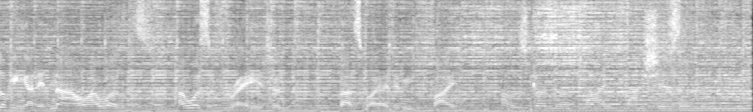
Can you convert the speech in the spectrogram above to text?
Looking at it now, I was I was afraid, and that's why I didn't fight. I was gonna fight fascism.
